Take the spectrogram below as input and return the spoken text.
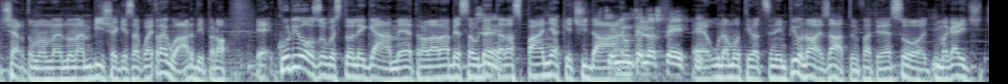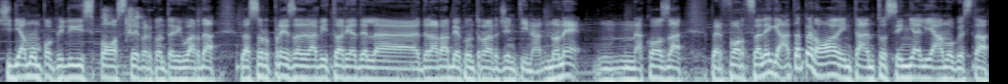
certo non, non ambisce chissà quali traguardi, però è curioso questo legame eh, tra l'Arabia Saudita sì. e la Spagna che ci dà anche, eh, una motivazione in più, no esatto, infatti adesso magari ci, diamo un po' più di risposte per quanto riguarda la sorpresa della vittoria del, dell'Arabia contro l'Argentina, non è una cosa per forza legata, però intanto segnaliamo questa...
